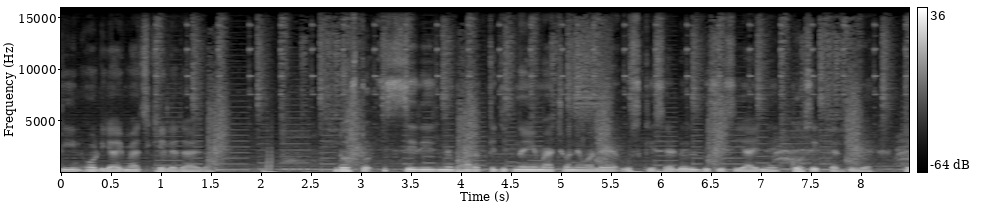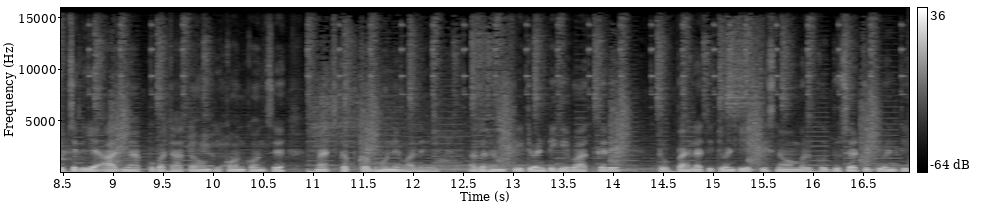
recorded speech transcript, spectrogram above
तीन ओडीआई मैच खेला जाएगा। दोस्तों, इस सीरीज़ में भारत के जितने भी मैच होने वाले हैं, उसकी शेड्यूल बीसीसीआई ने घोषित कर दी है। तो चलिए, आज मैं आपको बताता हूँ कि कौन कौन से मैच कब कब होने वाले हैं। अगर हम टी ट्वेंटी की बात करें तो पहला टी ट्वेंटी इक्कीस नवंबर को, दूसरा टी ट्वेंटी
